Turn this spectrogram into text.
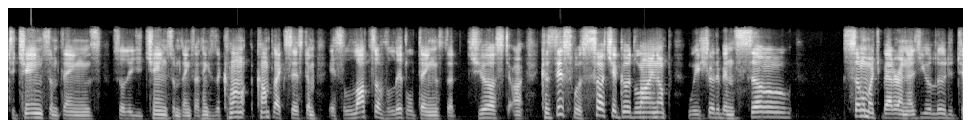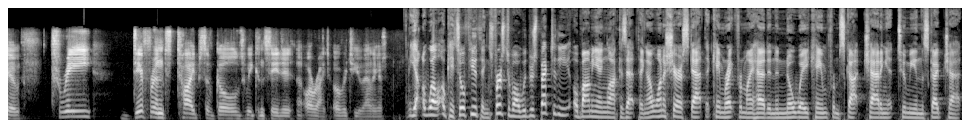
to change some things so that you change some things. I think it's a cl- complex system. It's lots of little things that just aren't. Because this was such a good lineup we should have been so so much better. And as you alluded to, three different types of goals we conceded. All right, over to you, Elliot. Yeah, well, okay, so a few things. First of all, with respect to the Aubameyang Lacazette thing, I want to share a stat that came right from my head and in no way came from Scott chatting it to me in the Skype chat.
